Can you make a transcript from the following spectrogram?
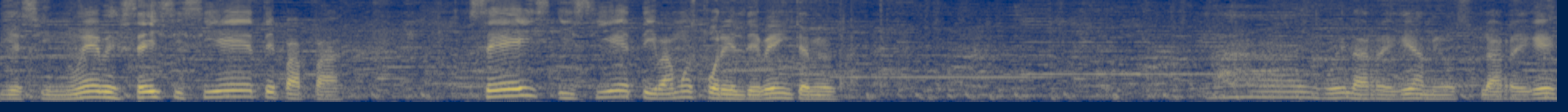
19, 6 y 7, papá. 6 y 7 y vamos por el de 20, amigos. Ay, güey, la regué, amigos, la regué.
